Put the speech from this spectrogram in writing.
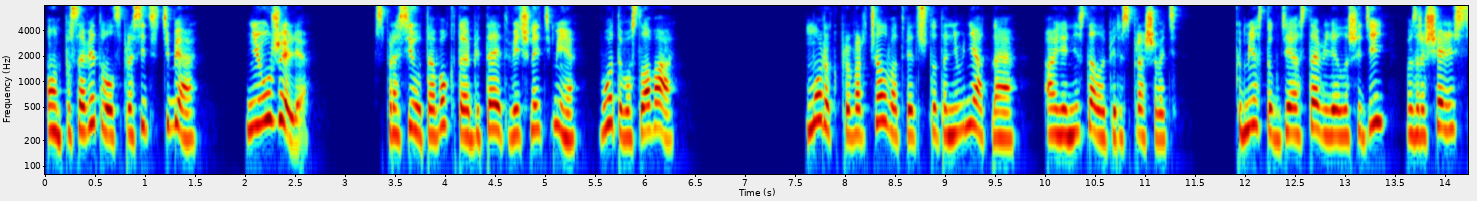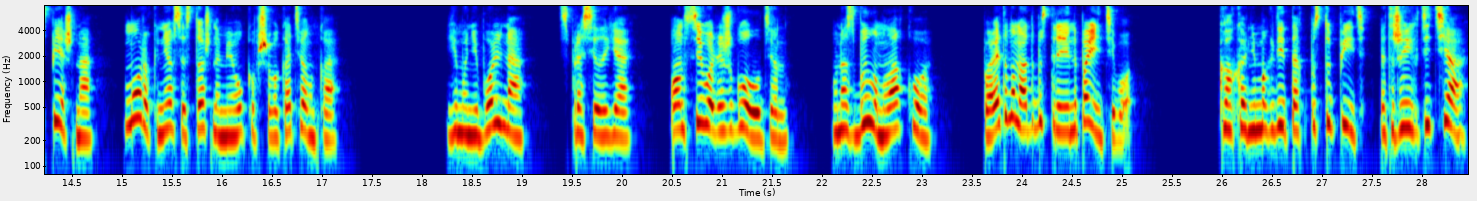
Он посоветовал спросить у тебя. «Неужели?» Спроси у того, кто обитает в вечной тьме. Вот его слова. Морок проворчал в ответ что-то невнятное, а я не стала переспрашивать. К месту, где оставили лошадей, возвращались спешно. Морок нес истошно мяукавшего котенка. «Ему не больно?» — спросила я. «Он всего лишь голоден. У нас было молоко, поэтому надо быстрее напоить его». «Как они могли так поступить? Это же их дитя!»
